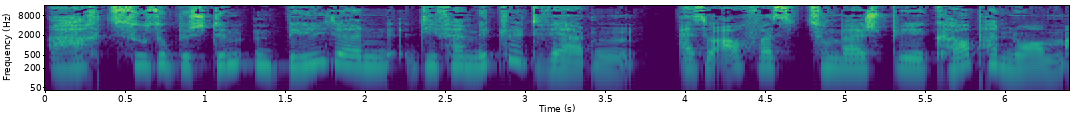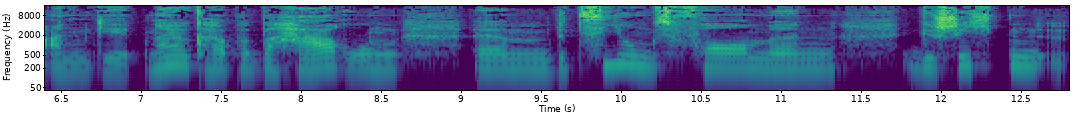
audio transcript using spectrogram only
Ach, zu so bestimmten Bildern, die vermittelt werden. Also auch was zum Beispiel Körpernormen angeht, ne? Körperbehaarung, ähm, Beziehungsformen, Geschichten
